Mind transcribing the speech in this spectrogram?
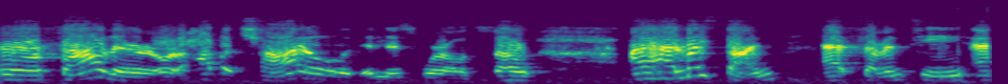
or a father or have a child in this world. So I had my son at 17 and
